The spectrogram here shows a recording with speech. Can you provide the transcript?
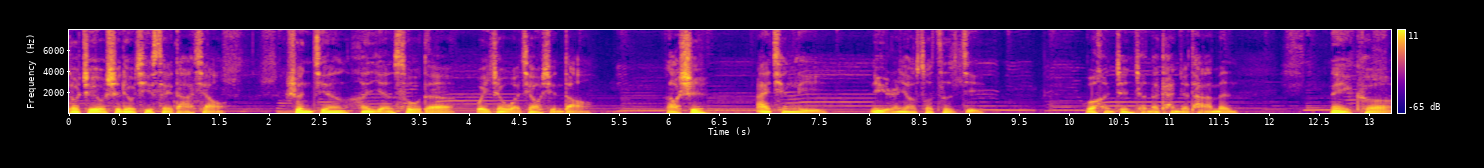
都只有十六七岁大小，瞬间很严肃地围着我教训道：“老师，爱情里，女人要做自己。”我很真诚地看着他们，那一刻，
